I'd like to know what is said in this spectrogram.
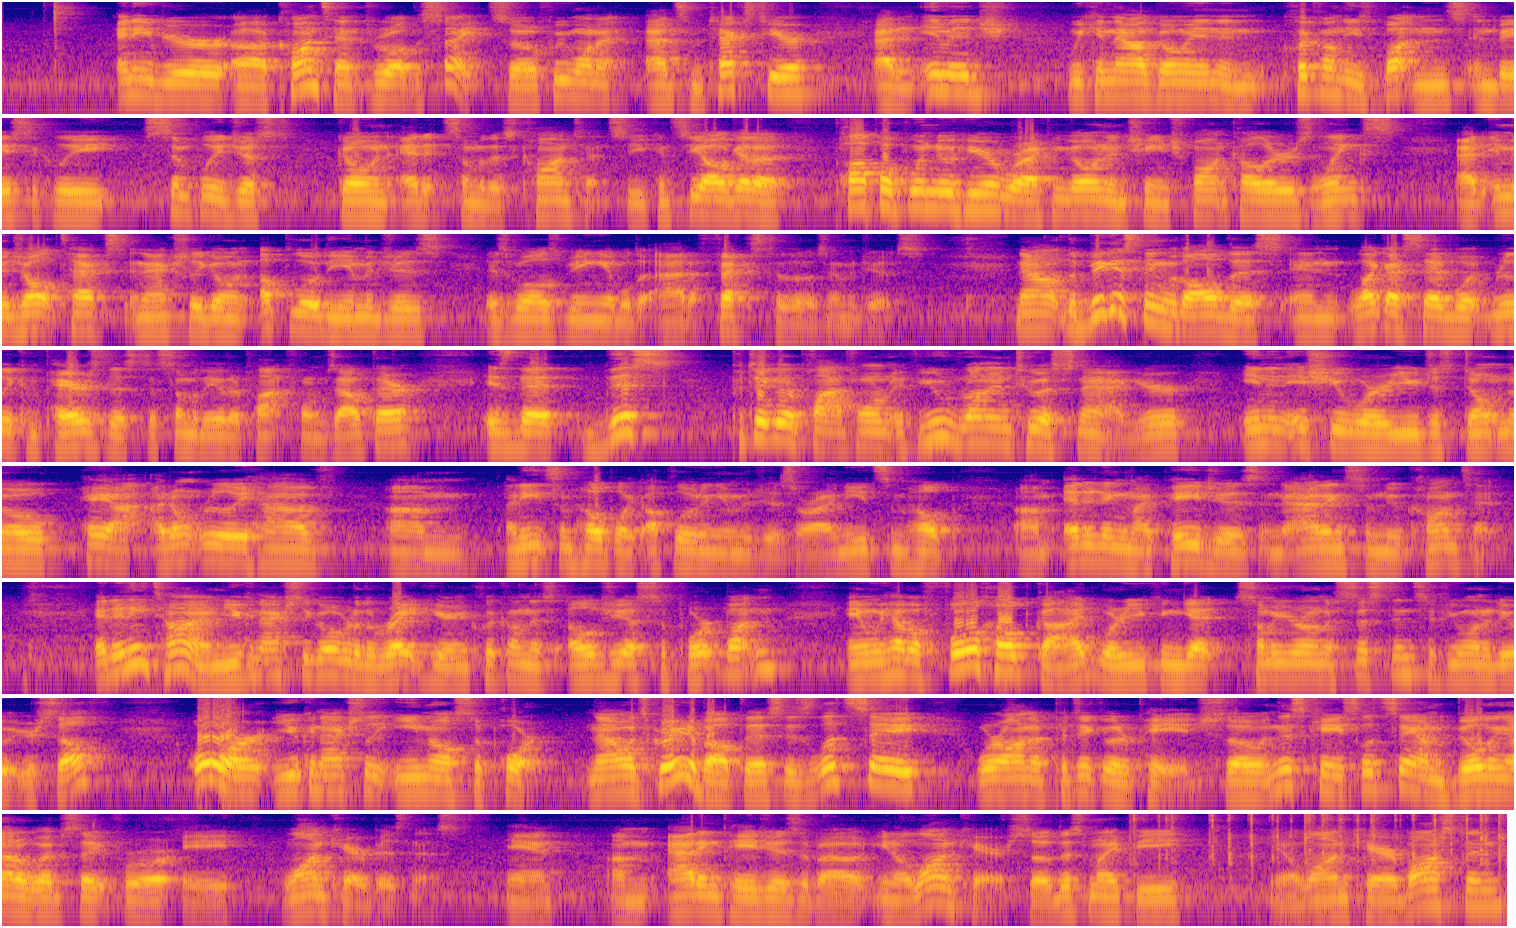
any of your uh, content throughout the site. So if we want to add some text here, add an image, we can now go in and click on these buttons and basically simply just go and edit some of this content. So you can see I'll get a pop-up window here where I can go in and change font colors, links, add image alt text, and actually go and upload the images as well as being able to add effects to those images. Now, the biggest thing with all this, and like I said, what really compares this to some of the other platforms out there, is that this particular platform, if you run into a snag, you're in an issue where you just don't know, hey, I, I don't really have, um, I need some help like uploading images, or I need some help um, editing my pages and adding some new content. At any time, you can actually go over to the right here and click on this LGS support button, and we have a full help guide where you can get some of your own assistance if you want to do it yourself, or you can actually email support. Now, what's great about this is let's say we're on a particular page. So in this case, let's say I'm building out a website for a lawn care business and I'm adding pages about, you know, lawn care. So this might be, you know, lawn care Boston.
